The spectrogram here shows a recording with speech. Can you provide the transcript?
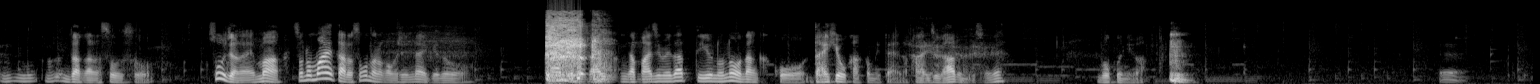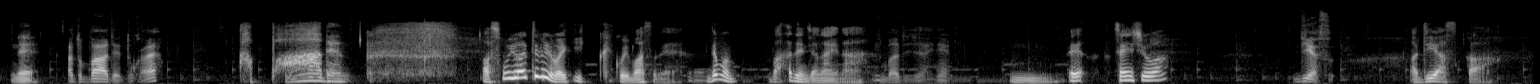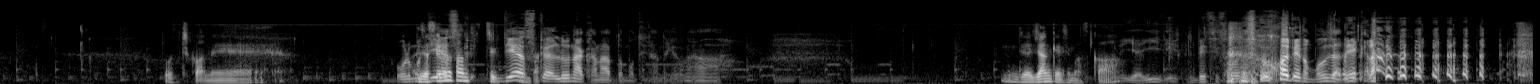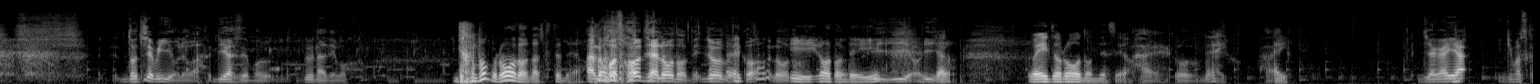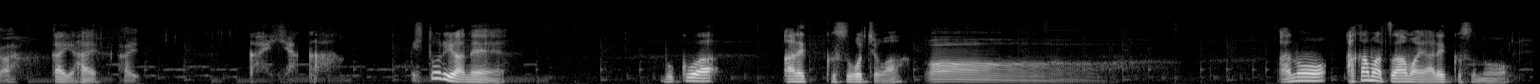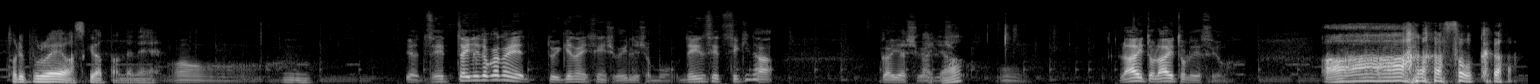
う。ん だからそうそう。そうじゃないまあ、その前からそうなのかもしれないけど、外人が真面目だっていうのの、なんかこう、代表格みたいな感じがあるんですよね。僕には。うん。ね。あと、バーデンとかね。あ、バーデン。あ、そう言われてみればい結構いますね。うんでも、バーデンじゃないな。バーデンじゃないね。うん。え、先週は？ディアス。あ、ディアスか。どっちかね。俺もディアスディアスかルナかなと思ってたんだけどな。じゃあ、じゃんけんしますか。いや、いいで別にそそこまでのものじゃねえから。どっちでもいいよ、俺は。ディアスでも、ルナでも。僕、ロードンだって言ってんだよ。あ、ロード？ン じゃあロードンで。ロードン行こう？ロードン。いいロードンでいい？いいよ、いいよ。ウェイド・ロードンですよ。はい、ロードンね。ははいい。じゃがいや、いきますか？外野、はい。はい。外野か。一人はね、僕は、アレックス・オチョアああの、赤松天也アレックスのトリプル A は好きだったんでね。ー。あーうん。いや、絶対入れとかないといけない選手がいるでしょ、もう。伝説的な外野手がいるでしょ。うん。ライト、ライトルですよ。ああ、そうか。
